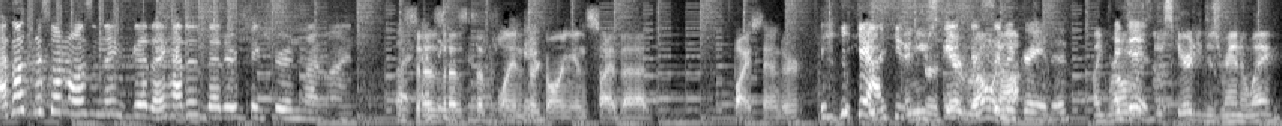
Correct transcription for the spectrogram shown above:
I thought this one wasn't as good. I had a better picture in my mind. But I says as it's the flames okay. are going inside that bystander. yeah, he's, And you he's scared Rowan off. disintegrated. Like Rowan did. was so scared he just ran away.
